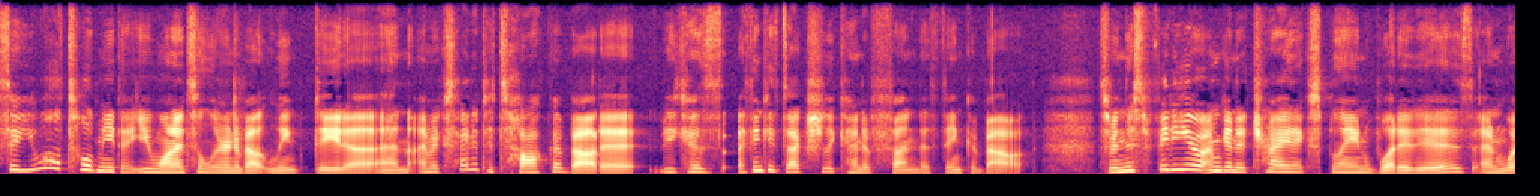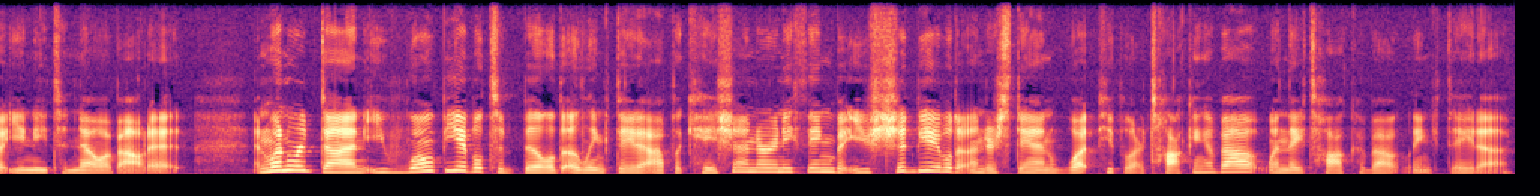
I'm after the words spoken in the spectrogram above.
So you all told me that you wanted to learn about linked data, and I'm excited to talk about it because I think it's actually kind of fun to think about. So in this video, I'm going to try and explain what it is and what you need to know about it. And when we're done, you won't be able to build a linked data application or anything, but you should be able to understand what people are talking about when they talk about linked data.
